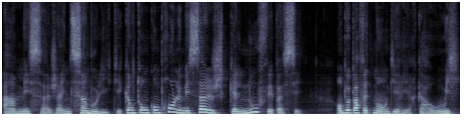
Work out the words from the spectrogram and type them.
a un message, a une symbolique, et quand on comprend le message qu'elle nous fait passer, on peut parfaitement en guérir, car oui,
